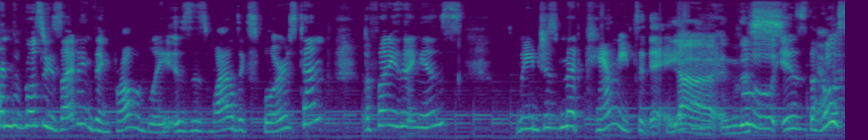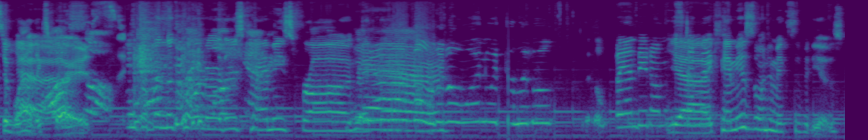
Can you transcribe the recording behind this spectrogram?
and the most exciting thing probably is this Wild Explorers tent. The funny thing is, we just met Cammy today. Yeah, and this is the host of Wild Yeah. Explorers? Look up in the corner. There's Cammy's frog Yeah, right the little one with the little little band-aid on the Yeah, stomach. Cammy is the one who makes the videos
